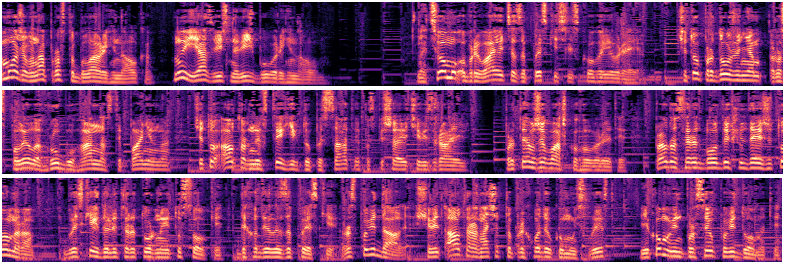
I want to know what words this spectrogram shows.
може, вона просто була оригіналка. Ну і я, звісно, річ, був оригіналом. На цьому обриваються записки сільського єврея. Чи то продовженням розпалила грубу Ганна Степанівна, чи то автор не встиг їх дописати, поспішаючи в Ізраїль. Проте вже важко говорити. Правда, серед молодих людей Житомира, близьких до літературної тусовки, де ходили записки, розповідали, що від автора, начебто, приходив комусь лист, в якому він просив повідомити,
